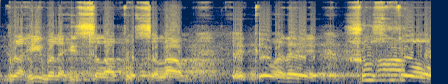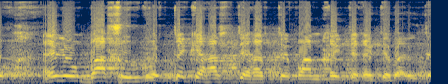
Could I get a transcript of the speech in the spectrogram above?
ইব্রাহিম আলহিসালাম একেবারে সুস্থ এবং বাসুর ঘর থেকে হাসতে হাসতে পান খাইতে খাইতে বাড়িতে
